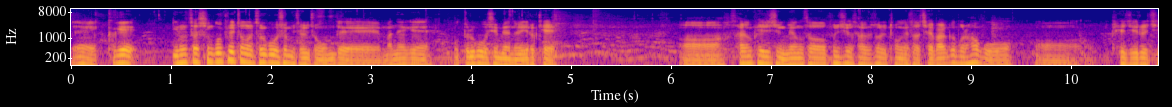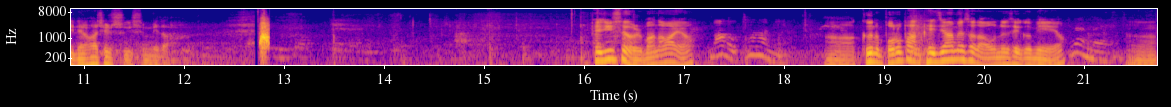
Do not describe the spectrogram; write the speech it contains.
네, 그게 이동차 신고 필증을 들고 오시면 제일 좋은데 만약에 못 들고 오시면은 이렇게 어, 사용 폐지 증명서 분실 사유서를 통해서 재발급을 하고 어, 폐지를 진행하실 수 있습니다. 폐지세 얼마 나와요? 15,000원이요. 아, 그는 번호판 폐지하면서 나오는 세금이에요? 네네. 아,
